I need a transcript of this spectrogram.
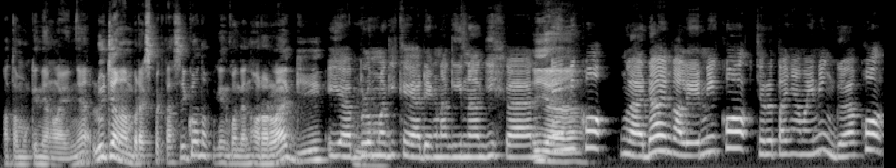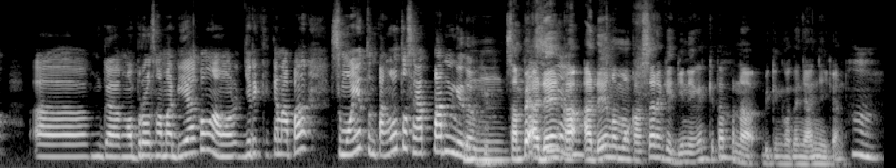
atau mungkin yang lainnya, lu jangan berekspektasi gue untuk bikin konten horor lagi. Iya, belum Hmm. lagi kayak ada yang nagih-nagih kan. Iya. Eh, ini kok nggak ada yang kali ini kok ceritanya sama ini enggak kok eh, nggak ngobrol sama dia kok nggak mau. Jadi kayak kenapa semuanya tentang lu tuh setan gitu. Hmm, Sampai ada yang ada yang ngomong kasar yang kayak gini kan kita Hmm. pernah bikin konten nyanyi kan. Hmm.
